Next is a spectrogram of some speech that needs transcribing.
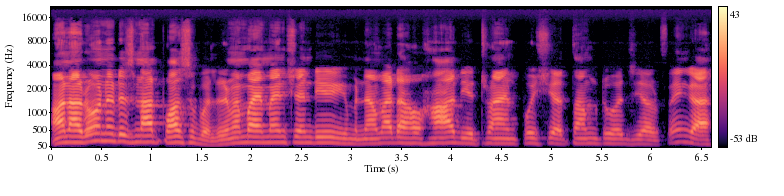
On our own, it is not possible. Remember, I mentioned you, no matter how hard you try and push your thumb towards your finger,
